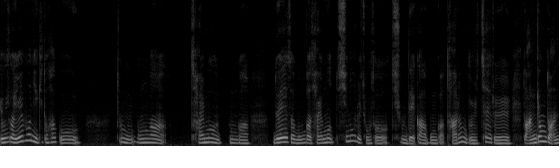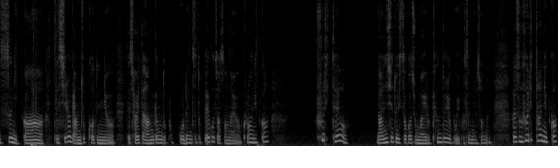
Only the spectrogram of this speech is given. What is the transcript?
여기가 일본이기도 하고 좀 뭔가 잘못 뭔가 뇌에서 뭔가 잘못 신호를 줘서 지금 내가 뭔가 다른 물체를 또 안경도 안 쓰니까 제 시력이 안 좋거든요. 근데 잘 때 안경도 벗고 렌즈도 빼고 자잖아요. 그러니까 흐릿해요. 난시도 있어가지고 막 이렇게 흔들려 보이거든요, 저는. 그래서 흐릿하니까,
